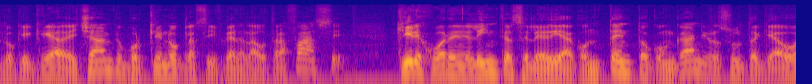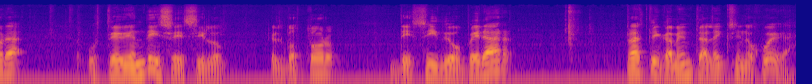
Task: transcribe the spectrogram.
lo que queda de Champions, ¿por qué no clasificar a la otra fase? Quiere jugar en el Inter, se le veía contento con Gani, resulta que ahora, usted bien dice, si el doctor decide operar, prácticamente Alexis no juega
